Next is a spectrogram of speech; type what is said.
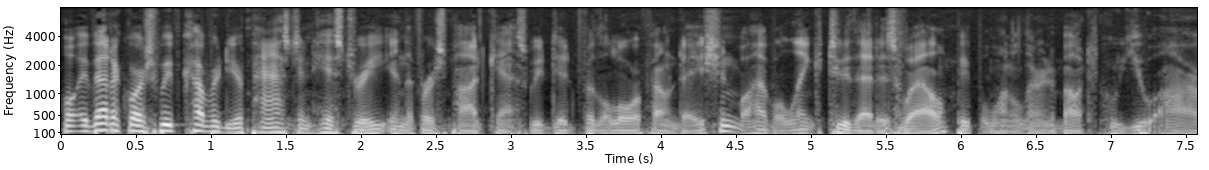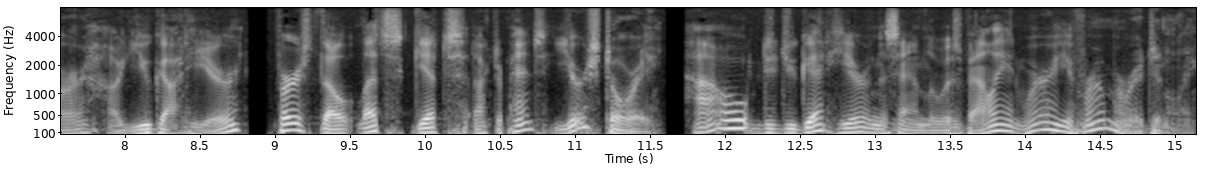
Well, Ivette, of course, we've covered your past and history in the first podcast we did for the LOR Foundation. We'll have a link to that as well. People want to learn about who you are, how you got here. First, though, let's get Dr. Pence, your story. How did you get here in the San Luis Valley, and where are you from originally?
